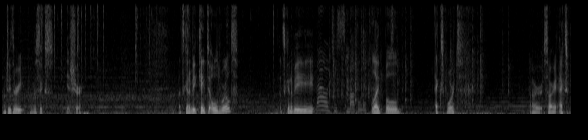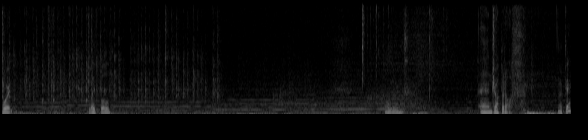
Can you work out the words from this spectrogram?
One, two, three, four, five, six. Yeah, sure. That's going to be Cape to Old World. That's going to be now just smuggle it. light bulb export. or sorry, export light bulb. Hold. And drop it off. Okay.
